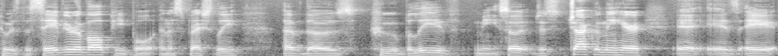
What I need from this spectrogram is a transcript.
who is the Savior of all people, and especially of those who believe me. So just track with me here. It is a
